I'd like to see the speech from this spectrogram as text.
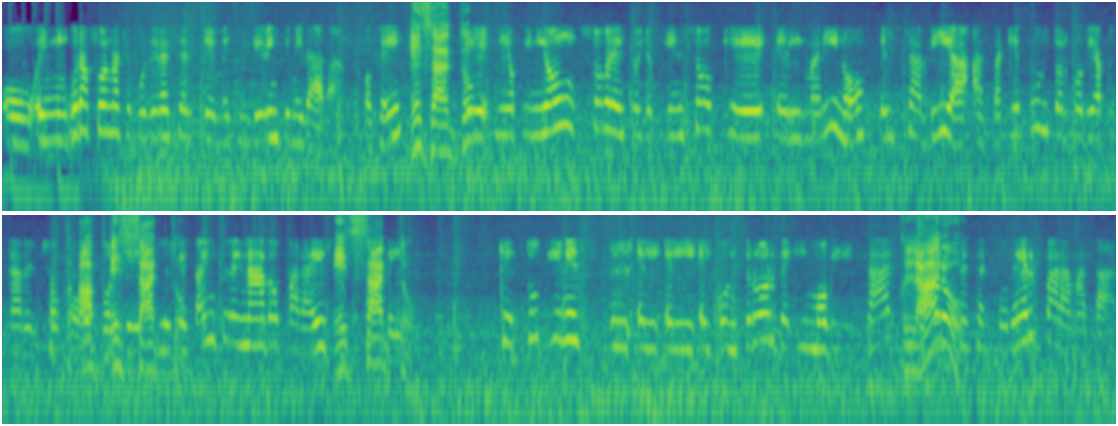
o en ninguna forma que pudiera ser que me sintiera intimidada, ¿ok? Exacto. Eh, mi opinión sobre esto, yo pienso que el marino, él sabía hasta qué punto él podía aplicar el choco. Ah, porque exacto. está entrenado para eso. Exacto. sabe que tú tienes el, el- el- el control de inmovilizar. y Claro. tienes el poder para matar.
